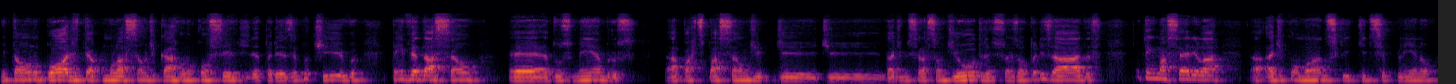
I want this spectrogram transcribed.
então não pode ter acumulação de cargo no Conselho de Diretoria Executiva, tem vedação dos membros a participação de, de, de, da administração de outras instituições autorizadas. Então, tem uma série lá a, de comandos que, que disciplinam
